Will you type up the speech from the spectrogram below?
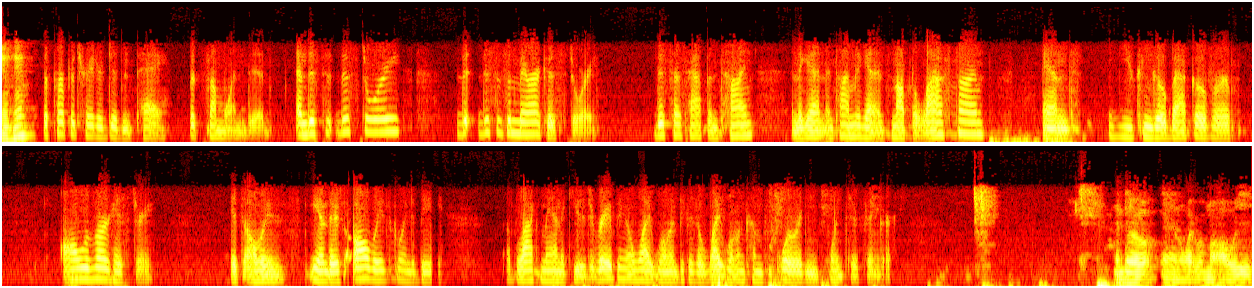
Mm-hmm. The perpetrator didn't pay, but someone did. And this this story, th- this is America's story. This has happened time and again and time and again. It's not the last time, and you can go back over all of our history. It's always, you know, there's always going to be a black man accused of raping a white woman because a white woman comes forward and points her finger. And though, and white women always,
